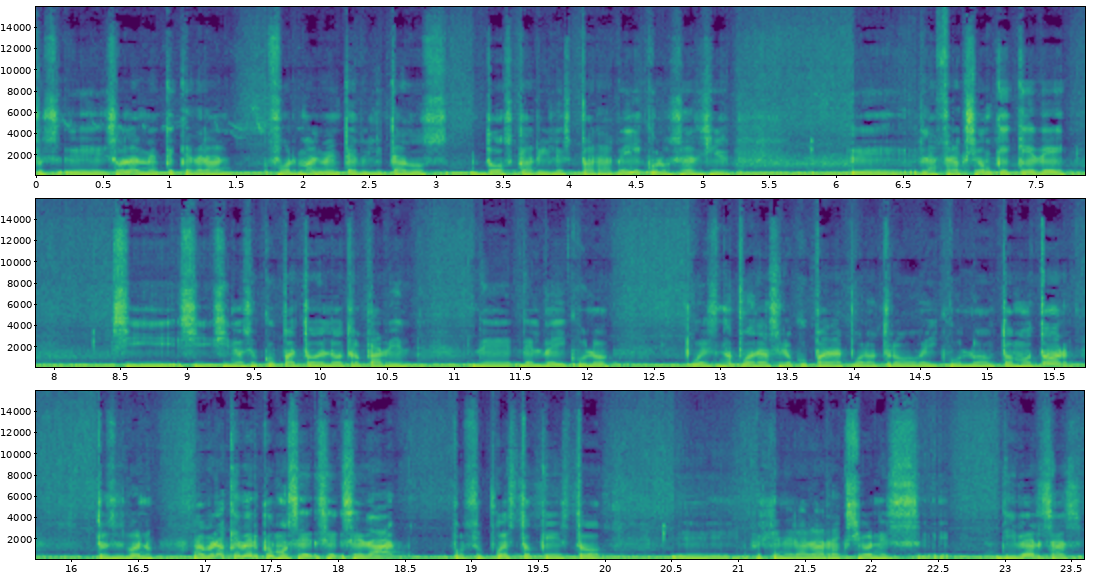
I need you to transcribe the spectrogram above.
pues eh, solamente quedarán formalmente habilitados dos carriles para vehículos, o es decir, eh, la fracción que quede, si, no se ocupa todo el otro carril de- del vehículo, pues no podrá ser ocupada por otro vehículo automotor. Entonces, bueno, habrá que ver cómo se da. Por supuesto que esto eh, pues generará reacciones eh, diversas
